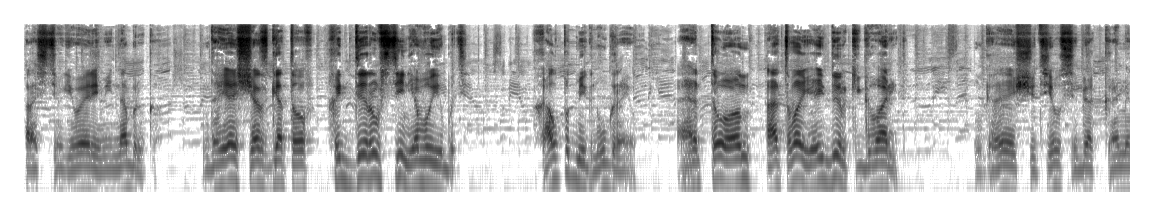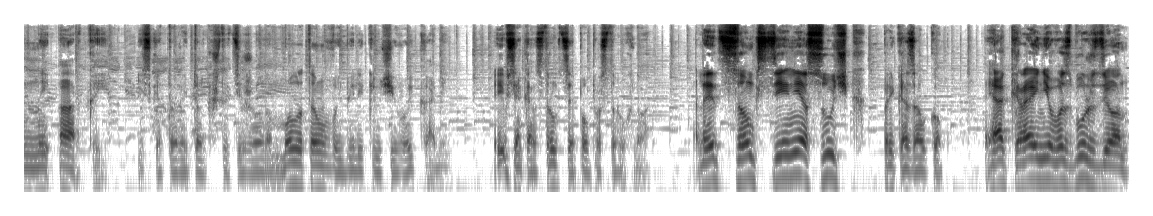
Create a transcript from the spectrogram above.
расстегивая ремень на брюках. «Да я сейчас готов хоть дыру в стене выебать». Хал подмигнул Грею. «Это он о твоей дырке говорит». Грей ощутил себя каменной аркой, из которой только что тяжелым молотом выбили ключевой камень. И вся конструкция попросту рухнула. «Лицом к стене, сучка!» – приказал коп. «Я крайне возбужден.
